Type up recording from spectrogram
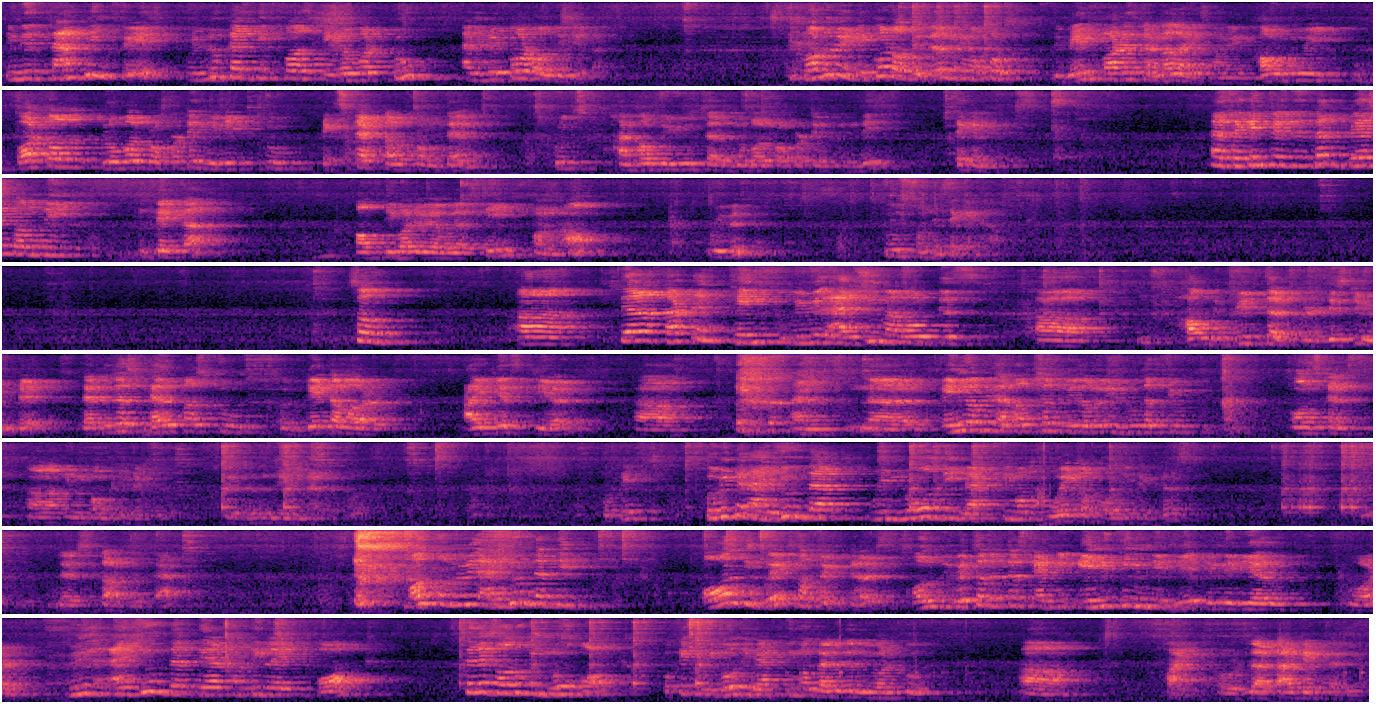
In the sampling phase, we look at the first n over 2 and record all the data. Not only record all the data, we can of course, the main part is to analyze. I mean, how do we, what all global properties we need to extract out from them, which and how to use the global properties in the second phase. And second phase is that based on the data of the whatever we have seen from now, we will choose from the second half. So, uh, there are certain things we will assume about this, uh, how the bits are distributed, that will just help us to get our ideas clear. Uh, and uh, any of these assumptions will only use a few constants uh, in computational. It doesn't really matter for us. Okay? So we can assume that we know the maximum weight of all the vectors. Let's start with that. Also, we will assume that vector vectors can be anything in the rea- in the real world. We will assume that they are something like opt. So let's also we know opt. Okay, so we know the maximum value that we want to uh, find or the target value.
